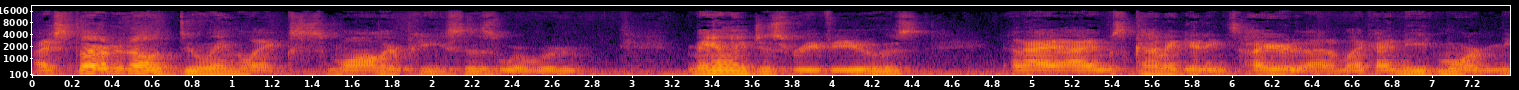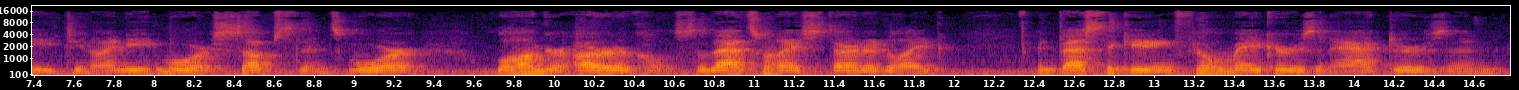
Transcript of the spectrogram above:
I started out doing like smaller pieces where we're mainly just reviews, and I, I was kind of getting tired of that. I'm like, I need more meat, you know, I need more substance, more longer articles. So that's when I started like investigating filmmakers and actors and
